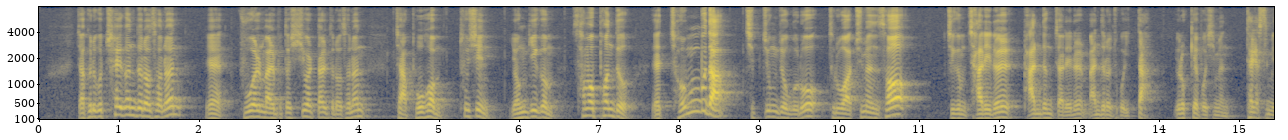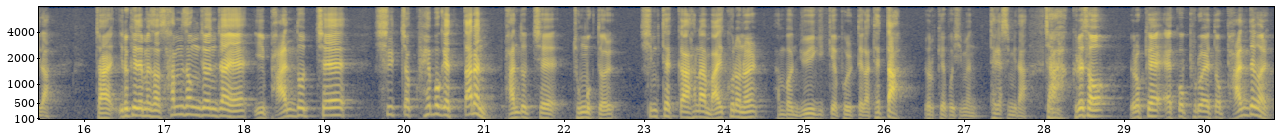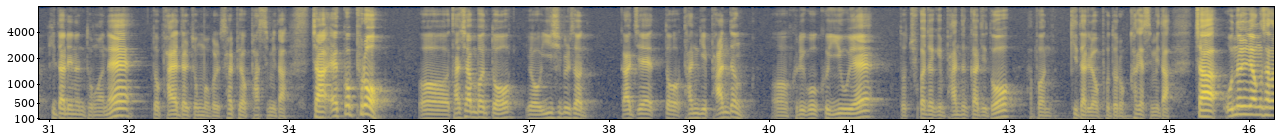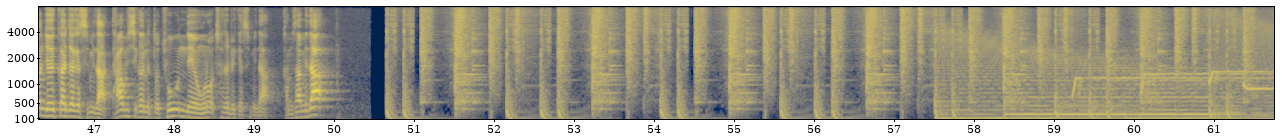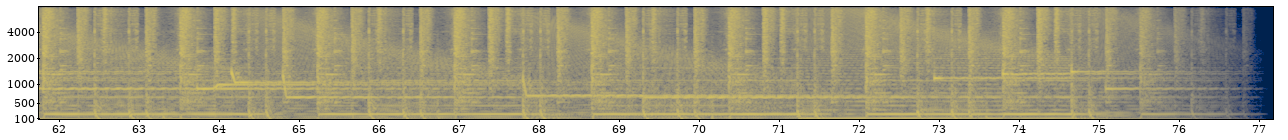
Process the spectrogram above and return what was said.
자, 그리고 최근 들어서는 예, 9월 말부터 10월 달 들어서는 자, 보험, 투신, 연기금, 사모펀드 예, 전부 다 집중적으로 들어와 주면서 지금 자리를 반등 자리를 만들어 주고 있다. 이렇게 보시면 되겠습니다. 자, 이렇게 되면서 삼성전자의 이 반도체 실적 회복에 따른 반도체 종목들 심테카 하나 마이크론을 한번 유익 있게 볼 때가 됐다. 이렇게 보시면 되겠습니다. 자, 그래서 이렇게 에코프로의 또 반등을 기다리는 동안에 또 봐야 될 종목을 살펴봤습니다. 자, 에코프로 어, 다시 한번 또 요 21선 까지의 또 단기 반등 어, 그리고 그 이후에 또 추가적인 반등까지도 한번 기다려 보도록 하겠습니다. 자, 오늘 영상은 여기까지 하겠습니다. 다음 시간에 또 좋은 내용으로 찾아뵙겠습니다. 감사합니다.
